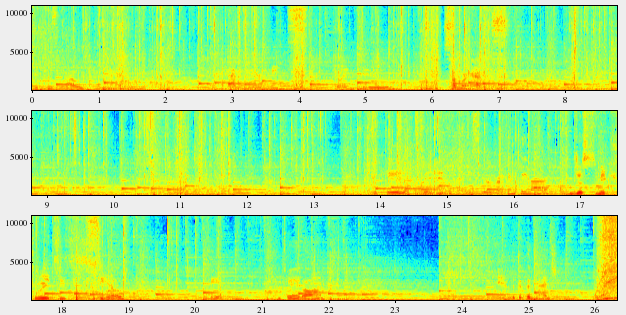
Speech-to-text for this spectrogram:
This is Just make sure it's it's sealed. Okay, and turn it on. And look at the magic.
